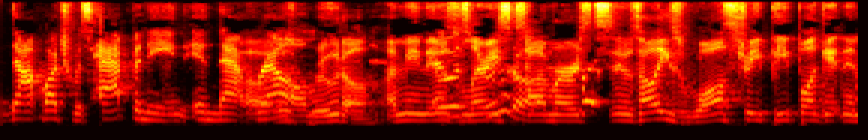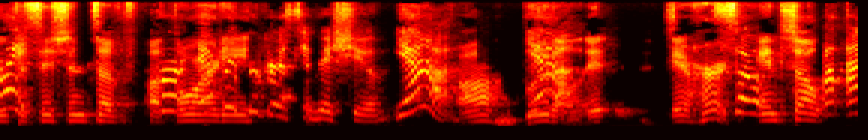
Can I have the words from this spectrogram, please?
not much was happening in that oh, realm. brutal. I mean, it, it was, was, Larry brutal. Summers. But, it was all these Wall Street people getting in right. positions of authority. every progressive issue. Yeah. Oh, brutal. Yeah. It, it hurts. So, and so I,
